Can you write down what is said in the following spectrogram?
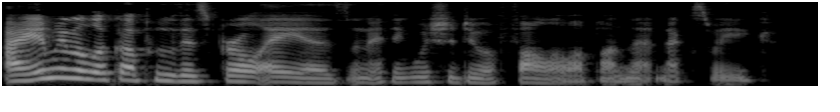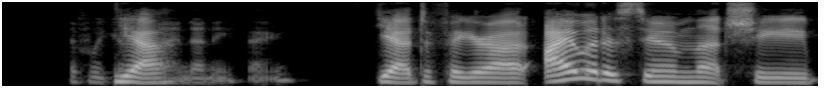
I am gonna look up who this girl A is, and I think we should do a follow up on that next week if we can Yeah. find anything. yeah, to figure out. I would assume that she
